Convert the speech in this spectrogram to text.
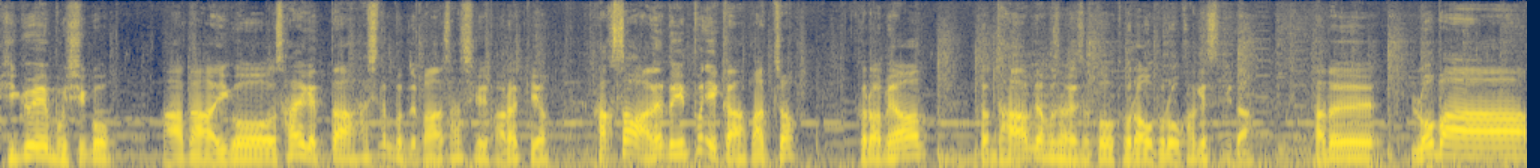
비교해보시고 아 나 이거 사야겠다 하시는 분들만 사시길 바랄게요. 각성 안 해도 이쁘니까 맞죠? 그러면 전 다음 영상에서 또 돌아오도록 하겠습니다. 다들 로바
